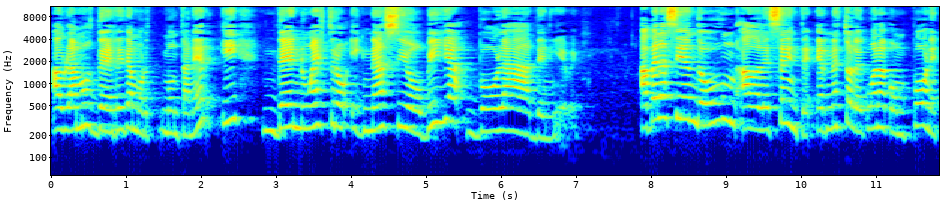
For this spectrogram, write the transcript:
Hablamos de Rita Montaner y de nuestro Ignacio Villa Bola de Nieve. Apenas siendo un adolescente, Ernesto Lecuona compone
